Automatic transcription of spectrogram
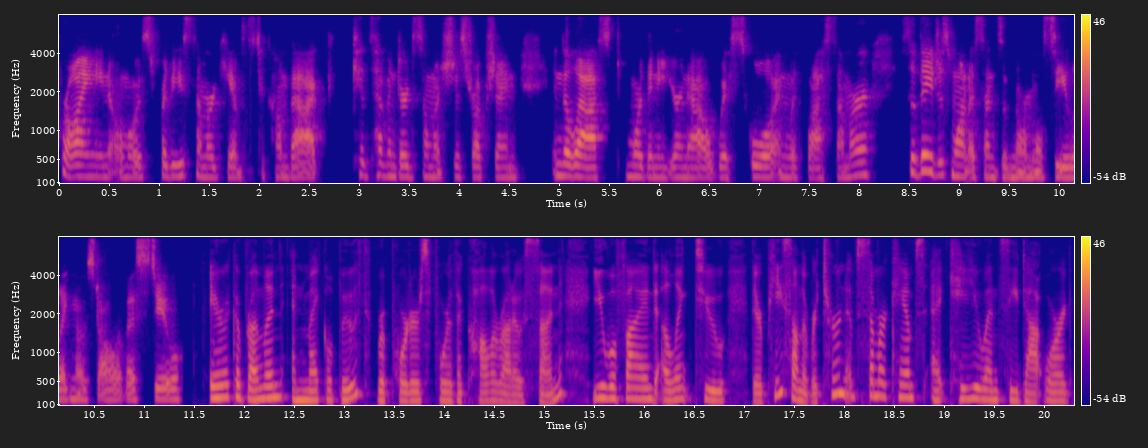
crying almost for these summer camps to come back kids have endured so much disruption in the last more than a year now with school and with last summer. So they just want a sense of normalcy, like most all of us do. Erica Breunlin and Michael Booth, reporters for the Colorado Sun. You will find a link to their piece on the return of summer camps at kunc.org.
